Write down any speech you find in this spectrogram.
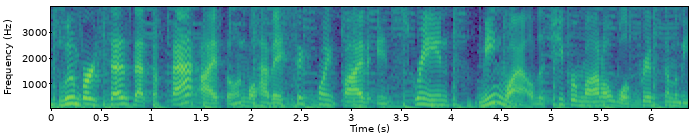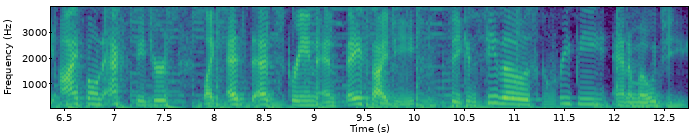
Bloomberg says that the fat iPhone will have a 6.5 inch screen. Meanwhile, the cheaper model will crib some of the iPhone X features like edge-to-edge -edge screen and Face ID, so you can see those creepy Animoji.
